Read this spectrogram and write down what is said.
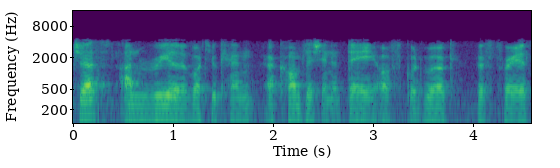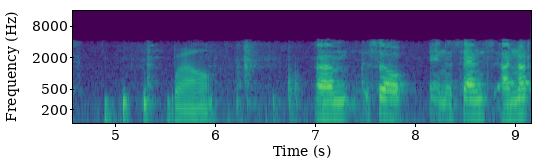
just unreal what you can accomplish in a day of good work with Rails. Wow. Um, so in a sense, I'm not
